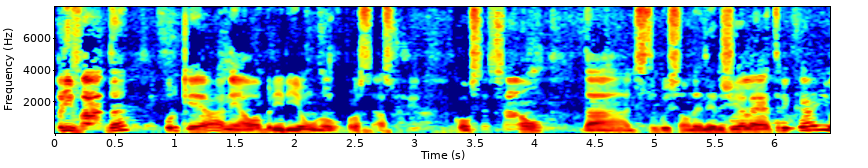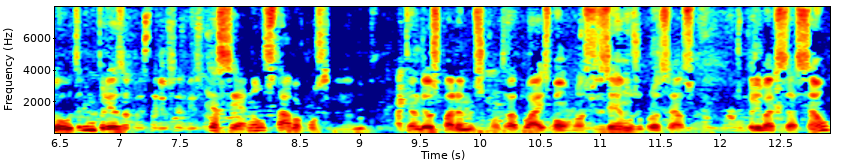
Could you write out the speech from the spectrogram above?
privada, porque a ANEL abriria um novo processo de concessão da distribuição da energia elétrica e outra empresa prestaria o serviço que a CE não estava conseguindo atender os parâmetros contratuais. Bom, nós fizemos o processo de privatização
